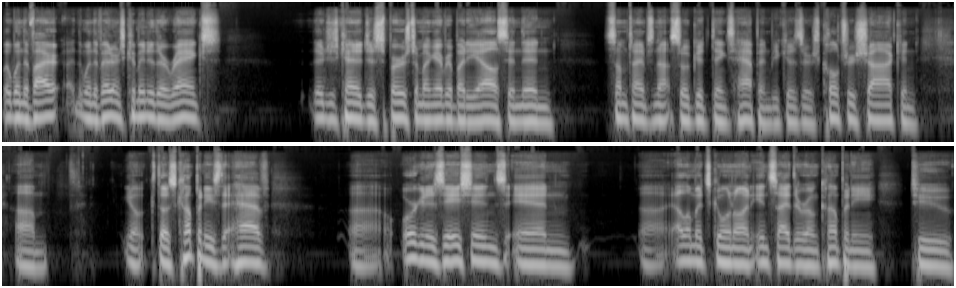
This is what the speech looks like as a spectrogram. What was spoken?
but when the vi- when the veterans come into their ranks, they're just kind of dispersed among everybody else, and then sometimes not so good things happen because there's culture shock and um, you know those companies that have uh, organizations and uh, elements going on inside their own company to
